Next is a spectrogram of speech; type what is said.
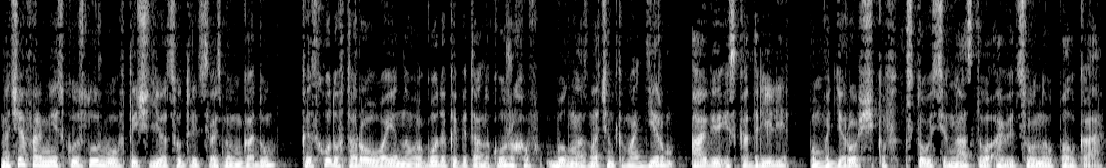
Начав армейскую службу в 1938 году, к исходу второго военного года капитан Кожухов был назначен командиром авиаэскадрильи бомбардировщиков 118-го авиационного полка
